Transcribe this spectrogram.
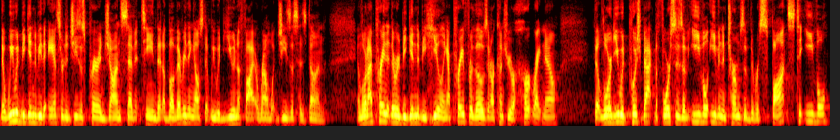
that we would begin to be the answer to Jesus' prayer in John 17, that above everything else, that we would unify around what Jesus has done. And Lord, I pray that there would begin to be healing. I pray for those in our country who are hurt right now. That, Lord, you would push back the forces of evil, even in terms of the response to evil.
